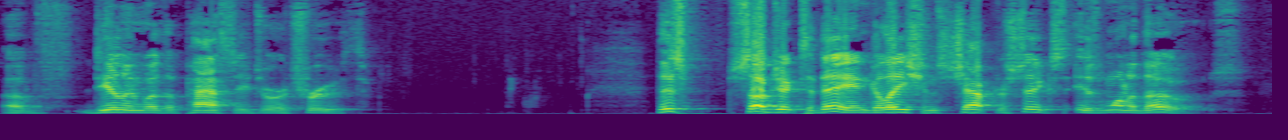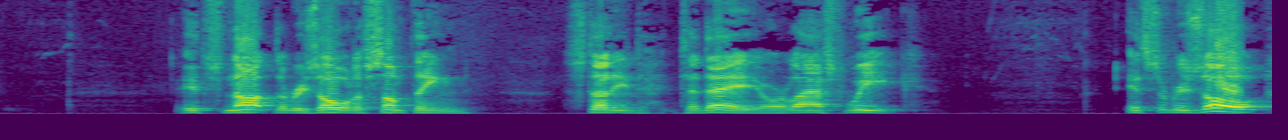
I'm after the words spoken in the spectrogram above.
of dealing with a passage or a truth. This subject today in Galatians chapter 6 is one of those. It's not the result of something studied today or last week. It's a result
